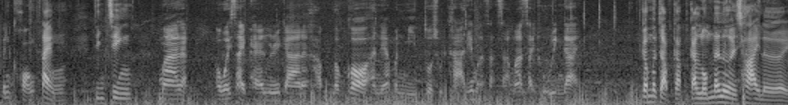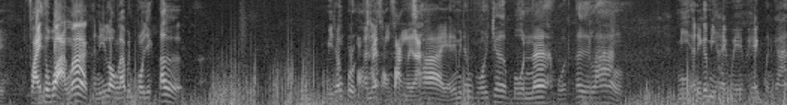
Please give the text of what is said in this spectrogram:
เป็นของแต่ง จริง ๆ มาจากเอาไว้ใส่แพนอเมริกานะครับ แล้วก็อันเนี้ยมันมีตัวชุดขาที่มาสาสามารถใส่ทัวริงได้ ก็มาจับกับการล้มได้เลย ใช่เลย ไฟสว่างมาก อันนี้รองรับเป็นโปรเจคเตอร์ มีทั้งโปรอ๋อใช้สองฝั่งเลยนะ ใช่ อันนี้มีทั้งโปรเจคเตอร์บนนะโปรเจคเตอร์ล่าง มีอันนี้ก็มีไฮเวย์เพ็กเหมือนกัน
